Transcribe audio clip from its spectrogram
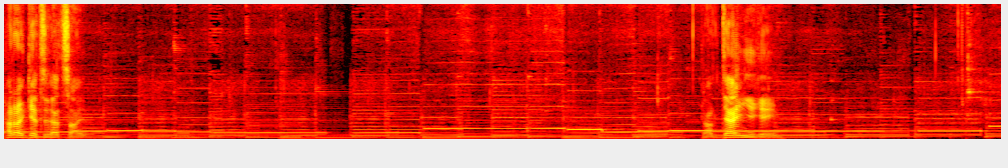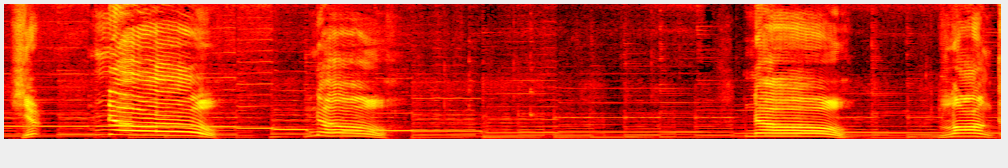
How do I get to that side? God dang you, game. Here? No! No! No! Lonk!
